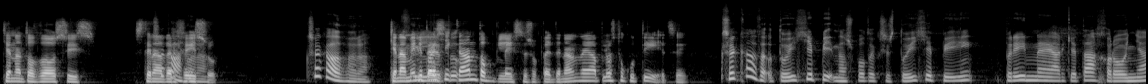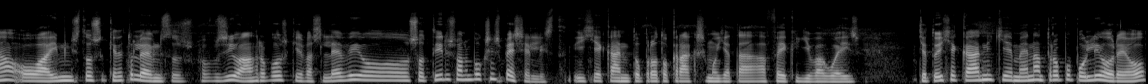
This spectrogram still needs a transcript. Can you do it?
και να το δώσεις στην αδερφή Ξεκάθαρα. σου. Ξεκάθαρα. Και να μην Φίλε, υπάρχει το- καν το PlayStation 5, να είναι απλώς το κουτί, έτσι. Ξεκάθαρα. Το είχε πει, να σου πω το εξής. Το είχε πει πριν ε, αρκετά χρόνια ο αείμνηστος, και δεν το λέω αείμνηστος, ζει ο άνθρωπος και βασιλεύει, ο Σωτήρης ο Unboxing Specialist. Είχε κάνει το πρώτο κράξιμο για τα fake giveaways. Και το είχε κάνει και με έναν τρόπο πολύ ωραίο.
